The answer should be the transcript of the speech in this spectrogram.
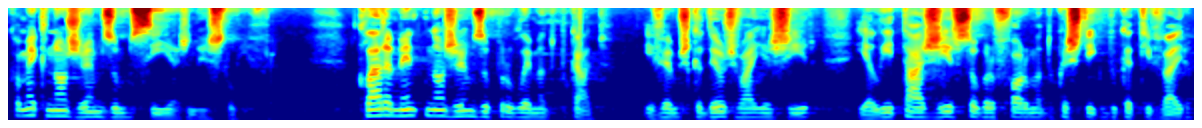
Como é que nós vemos o Messias neste livro? Claramente nós vemos o problema do pecado e vemos que Deus vai agir e ali está a agir sobre a forma do castigo do cativeiro,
